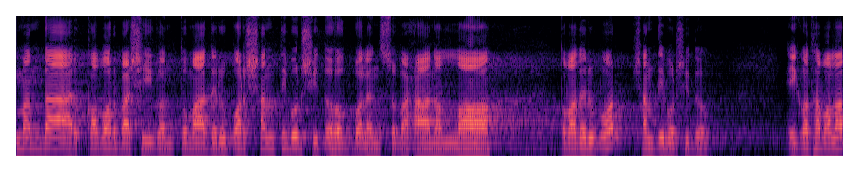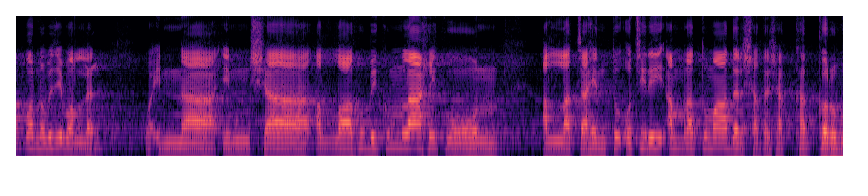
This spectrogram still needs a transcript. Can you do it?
ইমানদার কবরবাসীগণ, তোমাদের উপর শান্তি বর্ষিত হোক বলেন সুবাহান আল্লাহ তোমাদের উপর শান্তি বর্ষিত হোক। এই কথা বলার পর নবীজি বললেন আল্লাহু চাহেন তো অচিরেই আমরা তোমাদের সাথে সাক্ষাৎ করব।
